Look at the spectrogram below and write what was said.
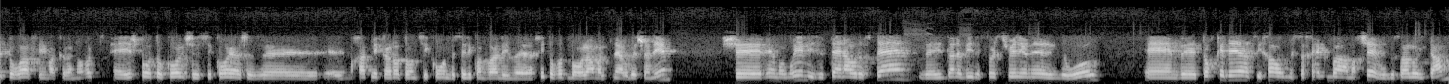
מטורף עם הקרנות. אה, יש פרוטוקול של סקויה, שזה אחת מקרנות הון סיכון בסיליקון וואלי והכי טובות בעולם על פני הרבה שנים, שהם אומרים he's a 10 out of 10 ו-he's gonna be the first trillionaire in the world ותוך כדי השיחה הוא משחק במחשב, הוא בכלל לא איתם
